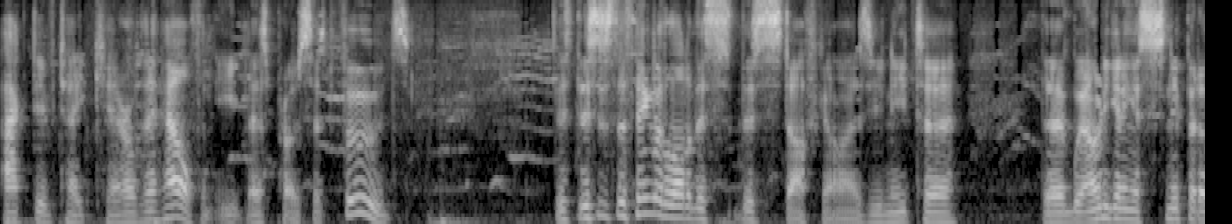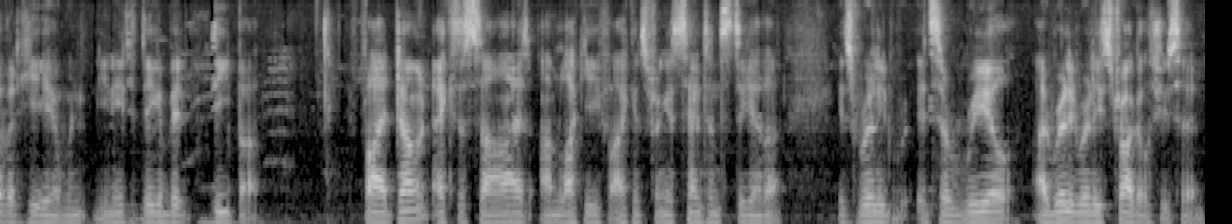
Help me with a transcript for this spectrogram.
active, take care of their health, and eat less processed foods. This this is the thing with a lot of this this stuff, guys. You need to. The, we're only getting a snippet of it here. You need to dig a bit deeper. If I don't exercise, I'm lucky if I can string a sentence together. It's really, it's a real, I really, really struggle, she said.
